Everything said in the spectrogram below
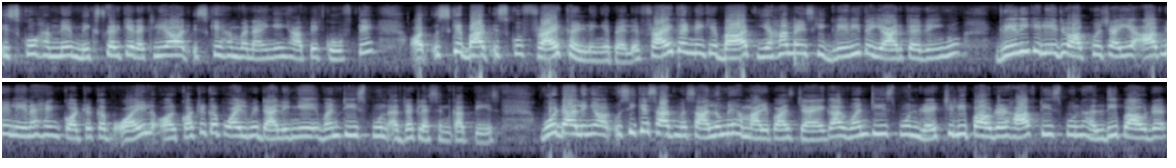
इसको हमने मिक्स करके रख लिया और इसके हम बनाएँगे यहाँ पे कोफ्ते और उसके बाद इसको फ्राई कर लेंगे पहले। फ्राई करने के बाद यहाँ मैं इसकी ग्रेवी तैयार कर रही हूँ। ग्रेवी के लिए जो आपको चाहिए, आपने लेना है क्वार्टर कप ऑयल और क्वार्टर कप ऑयल में डालेंगे वन टीस्पून अदरक लहसुन का पेस्ट वो डालेंगे और उसी के साथ मसालों में हमारे पास जाएगा one teaspoon red chili powder half teaspoon हल्दी पाउडर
